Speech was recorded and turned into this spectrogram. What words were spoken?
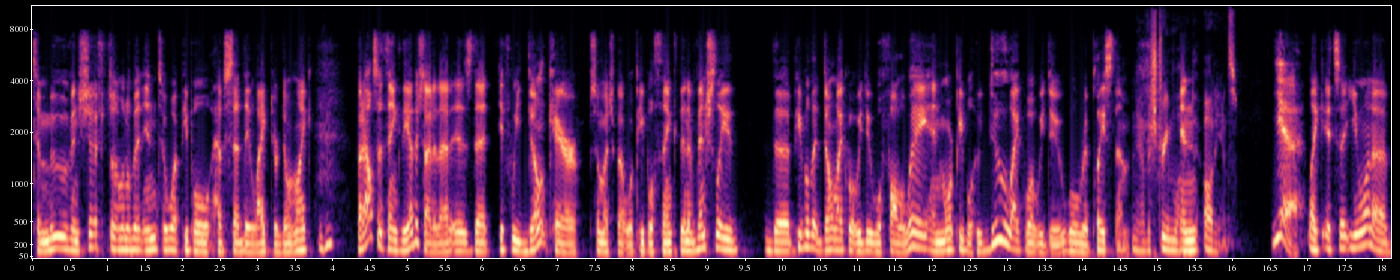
to move and shift a little bit into what people have said they liked or don't like. But I also think the other side of that is that if we don't care so much about what people think, then eventually the people that don't like what we do will fall away, and more people who do like what we do will replace them. you have a streamlined And- audience Yeah, like it's a you want a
